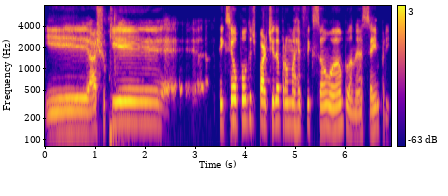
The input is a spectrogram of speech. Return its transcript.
e acho que é, tem que ser o ponto de partida para uma reflexão ampla, né? Sempre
